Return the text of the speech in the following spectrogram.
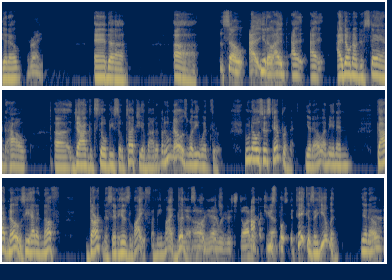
You know? right. and uh uh so i you know i i i, I don't understand how uh john could still be so touchy about it but who knows what he went through who knows his temperament you know i mean and god knows he had enough darkness in his life i mean my Yeah. goodness Oh how yeah, much, with his daughter. how much are you supposed to take as a human you know Yeah.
